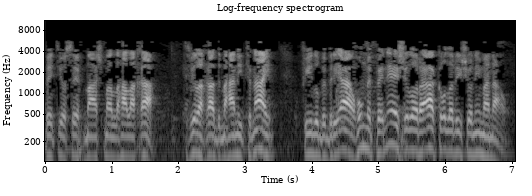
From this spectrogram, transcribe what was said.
בית יוסף משמע להלכה. תפילה אחת דמהני tonight, אפילו בבריאה, הוא מפני שלא ראה כל הראשונים הנ"ל.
